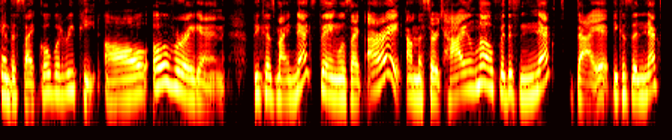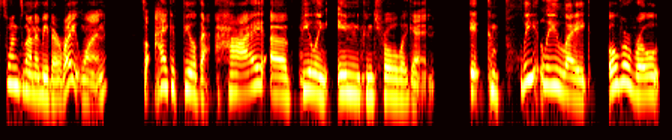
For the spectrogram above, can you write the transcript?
And the cycle would repeat all over again because my next thing was like, all right, I'm to search high and low for this next diet because the next one's to be the right one. So I could feel that high of feeling in control again. It completely like overwrote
